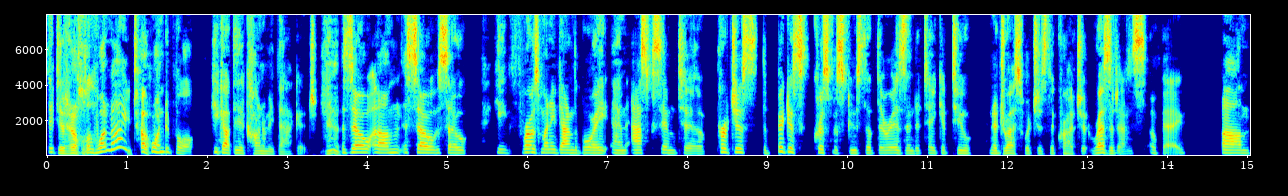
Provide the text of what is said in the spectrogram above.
they did it all in one night. How wonderful. He got the economy package. So, um, so, so he throws money down the boy and asks him to purchase the biggest Christmas goose that there is and to take it to an address, which is the Cratchit residence. Okay. Um,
